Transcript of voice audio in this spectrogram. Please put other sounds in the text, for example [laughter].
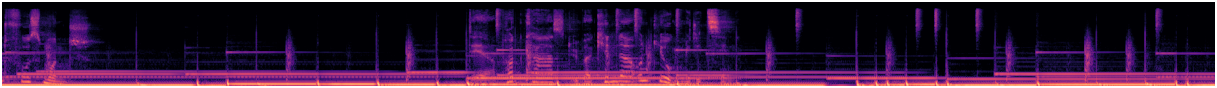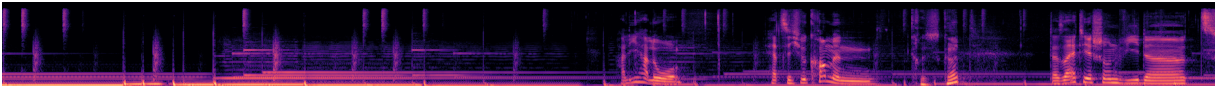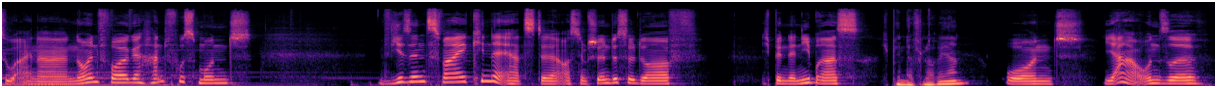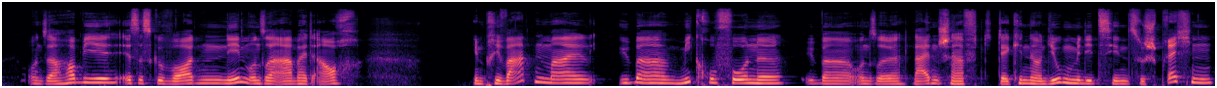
Hand, Fuß, Mund. Der Podcast über Kinder- und Jugendmedizin. Hallo, herzlich willkommen. Grüß Gott. Da seid ihr schon wieder zu einer neuen Folge Hand, Fuß, Mund wir sind zwei Kinderärzte aus dem schönen Düsseldorf. Ich bin der Nibras. Ich bin der Florian. Und ja, unsere, unser Hobby ist es geworden, neben unserer Arbeit auch im Privaten mal über Mikrofone, über unsere Leidenschaft der Kinder- und Jugendmedizin zu sprechen.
